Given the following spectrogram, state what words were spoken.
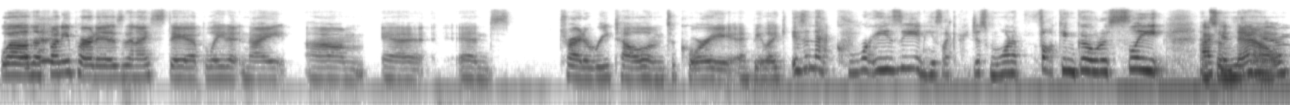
well, and the funny part is, then I stay up late at night, um, and and try to retell them to Corey and be like, "Isn't that crazy?" And he's like, "I just want to fucking go to sleep." And I so can now,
